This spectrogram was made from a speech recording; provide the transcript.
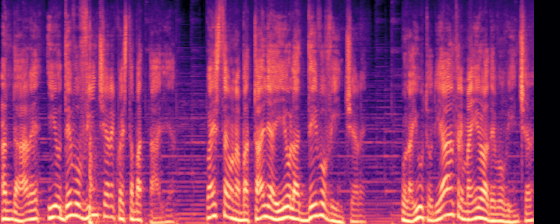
andare, io devo vincere questa battaglia. Questa è una battaglia io la devo vincere, con l'aiuto di altri, ma io la devo vincere.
